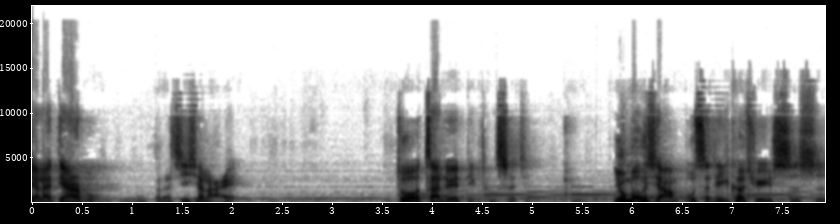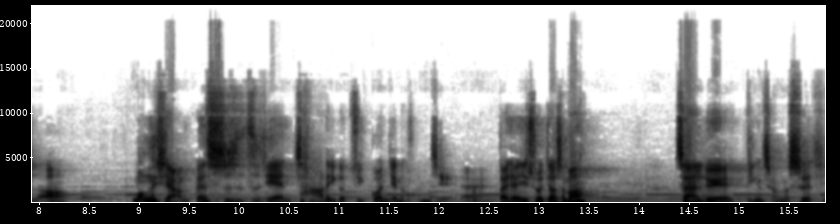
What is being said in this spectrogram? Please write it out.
接下来第二步，把它记下来，做战略顶层设计。有梦想不是立刻去实施啊，梦想跟实施之间差了一个最关键的环节。哎，大家一说叫什么？战略顶层设计。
